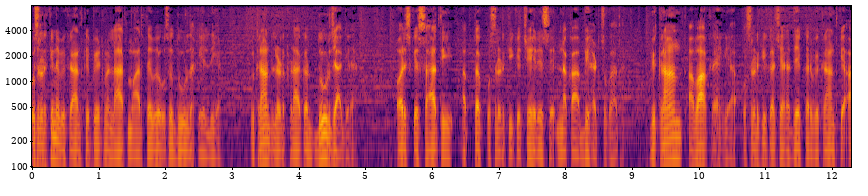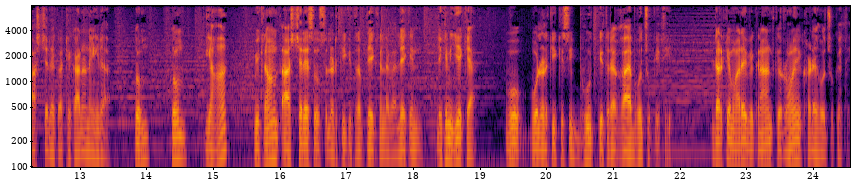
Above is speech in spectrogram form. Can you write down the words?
उस लड़की ने विक्रांत के पेट में लात मारते हुए उसे दूर धकेल दिया। विक्रांत लड़खड़ाकर दूर जा गिरा और इसके साथ ही अब तक उस लड़की के चेहरे से नकाब भी हट चुका था। विक्रांत अबाक रह गया। उस लड़की का चेहरा देखकर विक्रांत के आश्चर्य का ठिकाना नहीं रहा। तुम तुम यहाँ? विक्रांत आश्चर्य से उस लड़की की तरफ़ देखने लगा, लेकिन लेकिन ये क्या? वो वो लड़की किसी भूत की तरह गायब हो चुकी थी। डर के मारे विक्रांत के रोए खड़े हो चुके थे।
